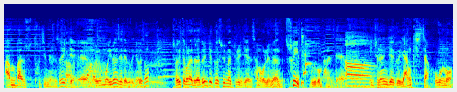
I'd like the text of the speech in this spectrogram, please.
안반수 터지면서 이제 뭐 이런 뭐 이런 세대거든요. 그래서 저희 때만 하더라도 이제 그 수입 맥주를 이제 사 먹으려면 수입 물건 파는데 아. 인천에는 이제 그 양키 시장 혹은 뭐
